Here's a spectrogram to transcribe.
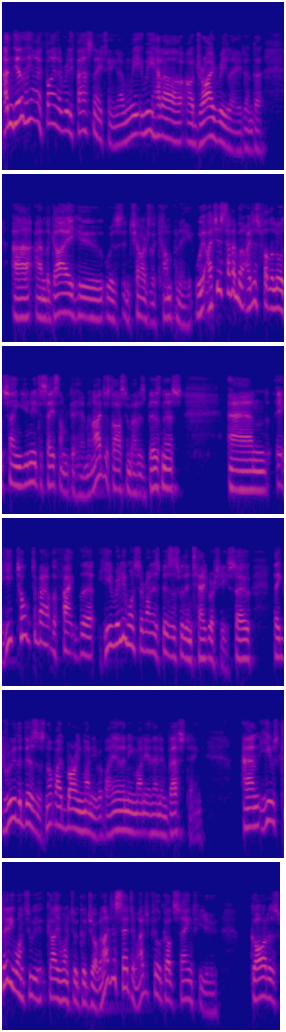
And the other thing I find that really fascinating, and we we had our, our drive relayed, and uh, uh, and the guy who was in charge of the company, we, I just had a, I just felt the Lord saying, you need to say something to him, and I just asked him about his business, and he talked about the fact that he really wants to run his business with integrity. So they grew the business not by borrowing money, but by earning money and then investing. And he was clearly wanted to, a guy who wanted to do a good job. And I just said to him, I just feel God saying to you, God has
